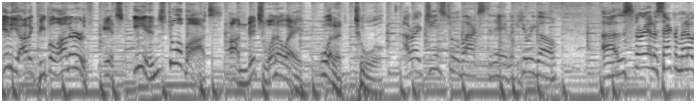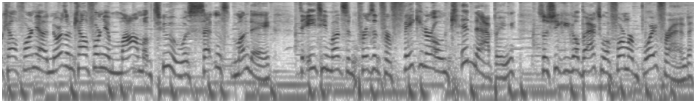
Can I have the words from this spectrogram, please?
idiotic people on earth. It's Ian's Toolbox on Mix 108. What a tool. All right, Gene's Toolbox today, but here we go. Uh, the story out of Sacramento, California. A Northern California mom of two was sentenced Monday to 18 months in prison for faking her own kidnapping so she could go back to a former boyfriend,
